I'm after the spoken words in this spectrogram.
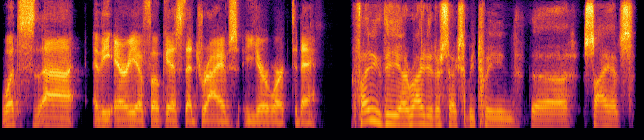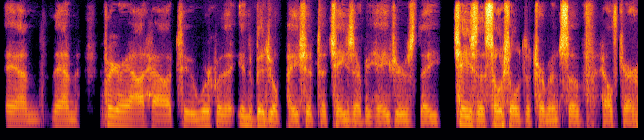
What's uh, the area of focus that drives your work today? Finding the uh, right intersection between the science and then figuring out how to work with an individual patient to change their behaviors. They change the social determinants of healthcare.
